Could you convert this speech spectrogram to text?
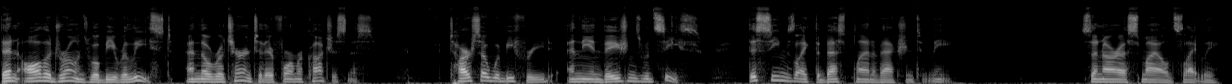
then all the drones will be released, and they'll return to their former consciousness. Tarsa would be freed, and the invasions would cease. This seems like the best plan of action to me. Sonara smiled slightly.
